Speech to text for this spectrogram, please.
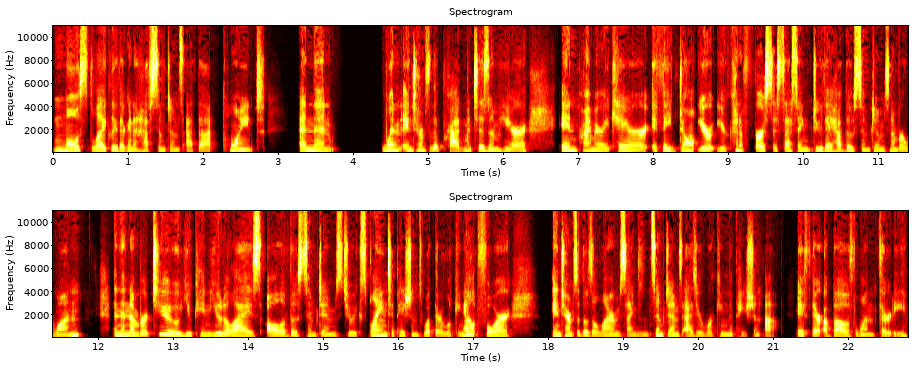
most likely they're going to have symptoms at that point. And then when in terms of the pragmatism here in primary care, if they don't you're you're kind of first assessing do they have those symptoms number 1. And then number 2, you can utilize all of those symptoms to explain to patients what they're looking out for in terms of those alarm signs and symptoms as you're working the patient up if they're above 130.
